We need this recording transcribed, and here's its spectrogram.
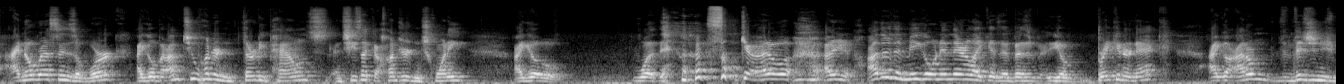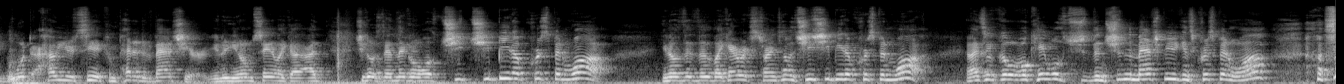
I know wrestling is a work. I go, but I'm 230 pounds and she's like 120. I go, what? it's like I don't. I mean, other than me going in there like you know breaking her neck, I go. I don't envision you, what how you see a competitive match here. You know, you know what I'm saying? Like I, I she goes. Then they go. Well, she she beat up Chris Benoit. You know, the, the, like Eric's trying to tell me, she she beat up Chris Benoit. And I said, "Go okay. Well, sh- then shouldn't the match be against Chris Benoit?" I was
